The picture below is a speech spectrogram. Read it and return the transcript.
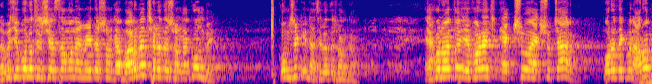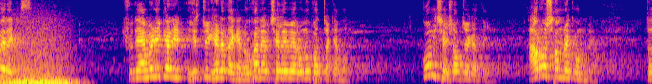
নবীজি বলেছেন শেষ জামানায় মেয়েদের সংখ্যা বাড়বে, ছেলেদের সংখ্যা কমবে। কমছে কি না ছেলেদের সংখ্যা? এখন হয়তো এভারেজ একশো একশো চার, পরে দেখবেন আরও বেড়ে গেছে। শুধু আমেরিকার হিস্ট্রি ঘেটে দেখেন, ওখানে ছেলে মেয়ের অনুপাতটা কেমন? কমছে সব জায়গাতেই আরও সামনে কমবে। তো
